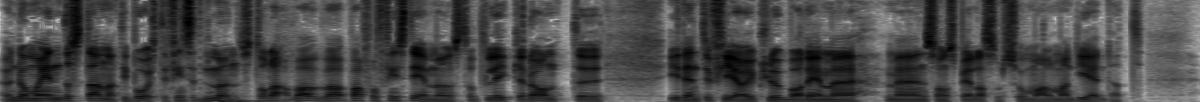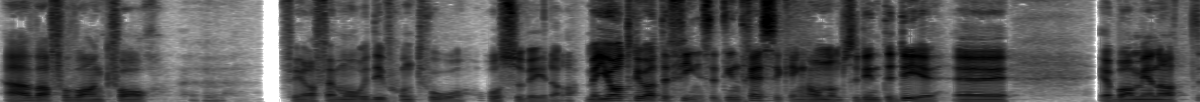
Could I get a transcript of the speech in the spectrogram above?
men de har ändå stannat i boys. Det finns ett mönster där. Var, var, varför finns det mönstret? Likadant eh, identifierar ju klubbar det med, med en sån spelare som Zuma Almadjed. Att, ja, varför var han kvar eh, fyra, fem år i division 2 och så vidare. Men jag tror att det finns ett intresse kring honom, så det är inte det. Eh, jag bara menar att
